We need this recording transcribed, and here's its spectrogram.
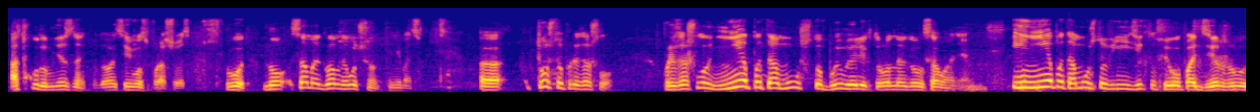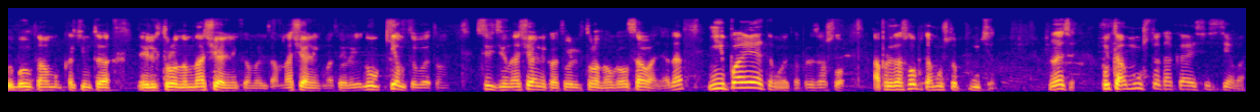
откуда мне знать? Ну, давайте его спрашивать. Вот. Но самое главное, вот что надо понимать. Э, то, что произошло, произошло не потому, что было электронное голосование. И не потому, что Венедиктов его поддерживал и был там каким-то электронным начальником или там начальником этого, ну, кем-то в этом, среди начальников этого электронного голосования. Да? Не поэтому это произошло, а произошло потому, что Путин. Понимаете? Потому что такая система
